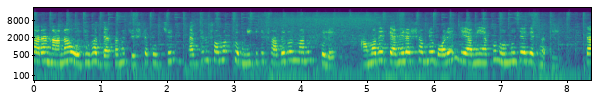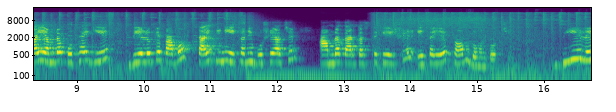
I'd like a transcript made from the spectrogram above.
তারা নানা অজুহাত দেখানোর চেষ্টা করছেন। একজন সমর্থক, নিজেকে সাধারণ মানুষ বলে আমাদের ক্যামেরার সামনে বলেন যে, আমি এখন অন্য জায়গায় থাকি। তাই আমরা কোথায় গিয়ে বিএলওকে পাবো? তাই তিনি এখানে বসে আছেন। আমরা তার কাছ থেকে এসে এসআইএ ফর্ম গ্রহণ করছি। বিএলএ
